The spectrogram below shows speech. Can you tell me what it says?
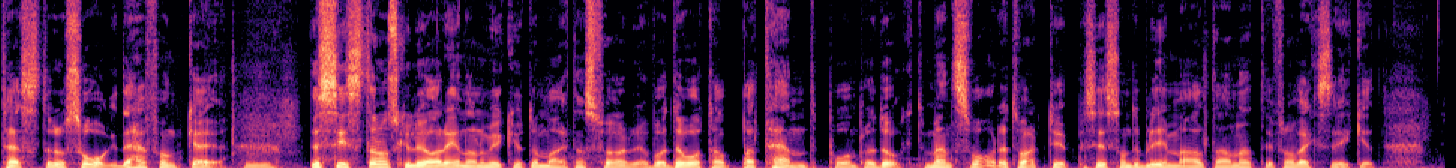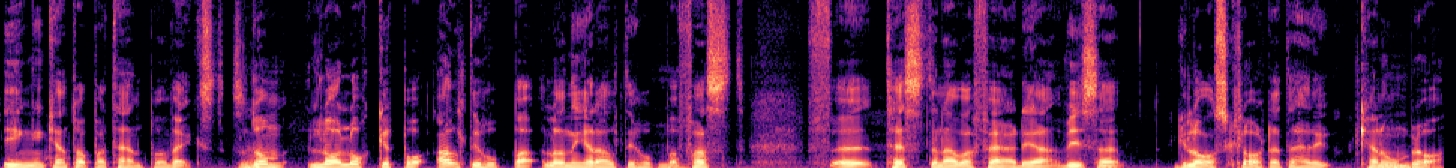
tester och såg det här funkar ju. Mm. Det sista de skulle göra innan de gick ut och marknadsförde det, det var att ta patent på en produkt. Men svaret var typ precis som det blir med allt annat ifrån växtriket. Ingen kan ta patent på en växt. Så mm. de la locket på alltihopa, la ner alltihopa mm. fast eh, testerna var färdiga, visade glasklart att det här är kanonbra.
